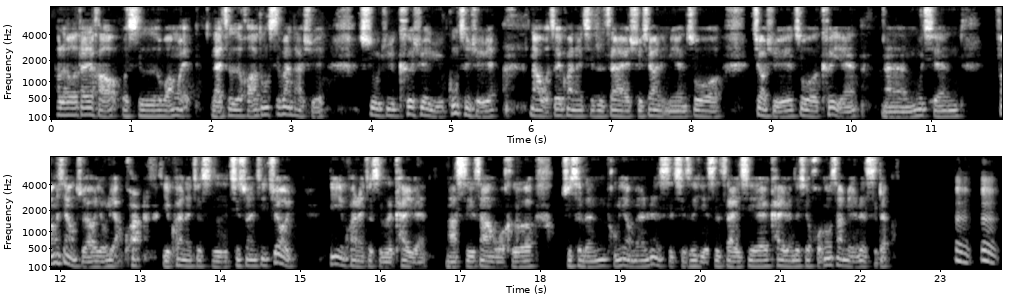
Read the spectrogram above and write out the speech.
Hello，大家好，我是王伟，来自华东师范大学数据科学与工程学院。那我这一块呢，其实在学校里面做教学、做科研。嗯，目前方向主要有两块，一块呢就是计算机教育，另一块呢就是开源。那实际上我和主持人朋友们认识，其实也是在一些开源这些活动上面认识的。嗯嗯。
